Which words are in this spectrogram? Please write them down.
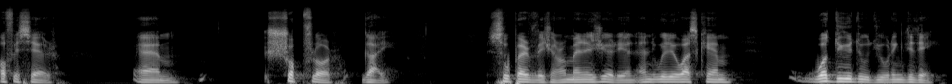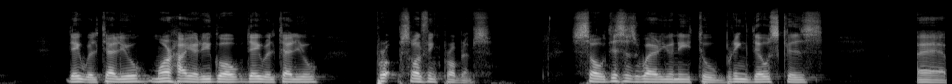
officer, um, shop floor guy, supervision or managerial, and will you ask him, what do you do during the day? They will tell you, more higher you go, they will tell you, pro- solving problems. So this is where you need to bring those skills uh,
